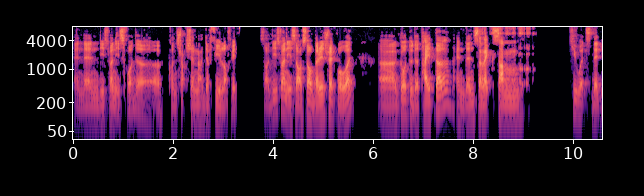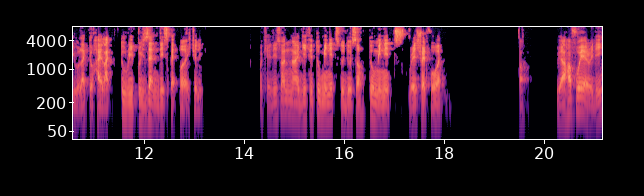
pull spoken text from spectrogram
and then this one is for the construction, lah, the feel of it. So this one is also very straightforward uh, go to the title and then select some keywords that you would like to highlight to represent this paper actually. Okay, this one I give you two minutes to do so. Two minutes, very straightforward. We are halfway already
